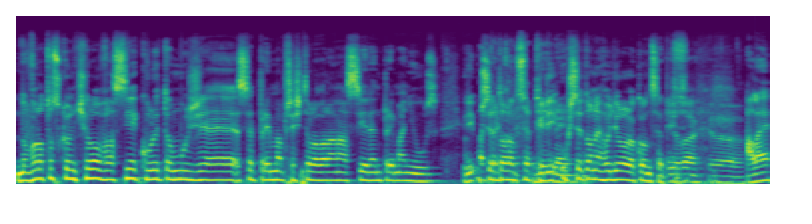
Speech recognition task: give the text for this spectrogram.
No ono to skončilo vlastně kvůli tomu, že se Prima přeštělovala na CNN Prima News, kdy už, se to, kdy už se no. to nehodilo do konceptu. Jo, tak, jo, jo. Ale,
